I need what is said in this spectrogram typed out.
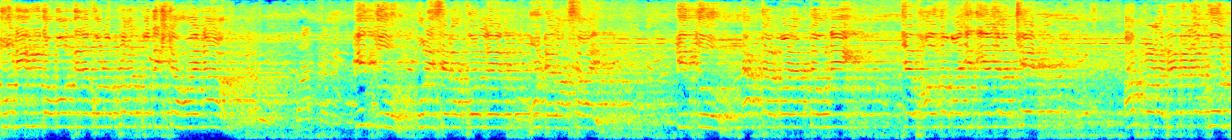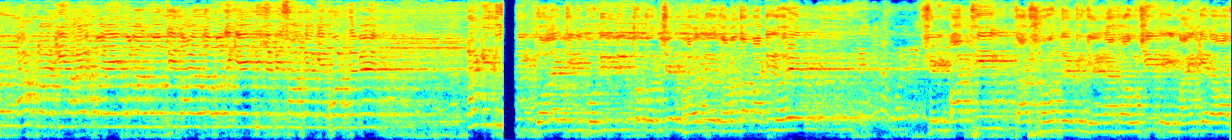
অর্থ নির্মিত মন্দিরে কোনো প্রাণ প্রতিষ্ঠা হয় না। কিন্তু উনি সেটা করলেন ভোটের আশায়। কিন্তু একটার পর একটা উনি যে ভাউতাবাজি দিয়ে যাচ্ছেন, আপনারা ভেবে দেখুন, আপনারা কি আয়ের পরে এই প্রধানমন্ত্রী নরেন্দ্র মোদীকে এই বিজেপি সরকারকে ভোট দেবেন? নাকি দলের যিনি প্রতিনিধিত্ব করছেন ভারতীয় জনতা পার্টির হয়ে, সেই প্রার্থী, তার সম্বন্ধে একটু জেনে রাখা উচিত। এই মাইকের আওয়াজ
